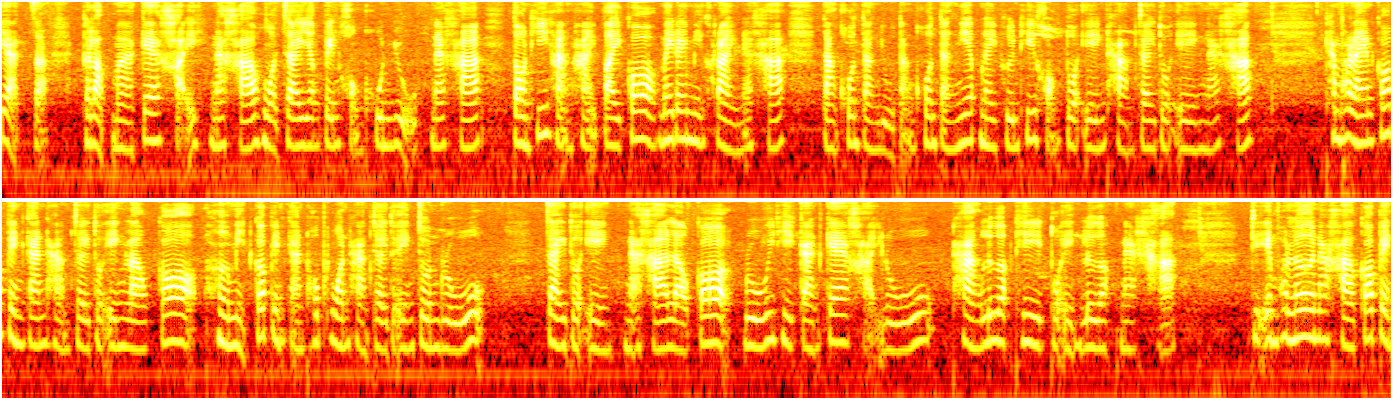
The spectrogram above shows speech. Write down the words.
อยากจะกลับมาแก้ไขนะคะ หัวใจยังเป็นของคุณอยู่นะคะ ตอนที่ห่างหายไปก็ไม่ได้มีใครนะคะ ต่างคนต่างอยู่ต่างคนต่างเงียบในพื้นที่ของตัวเองถามใจตัวเองนะคะท e มเพลนก็เป็นการถามใจตัวเองแล้วก็เฮอร์มิตก็เป็นการทบทวนถามใจตัวเองจนรู้ ใจตัวเองนะคะแล้วก็รู้วิธีการแก้ไขรู้ทางเลือกที่ตัวเองเลือกนะคะ The Emperor นะคะก็เป็น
